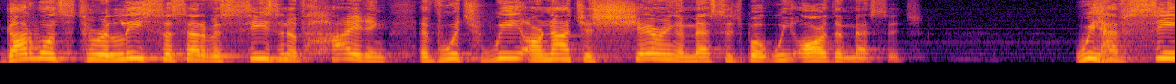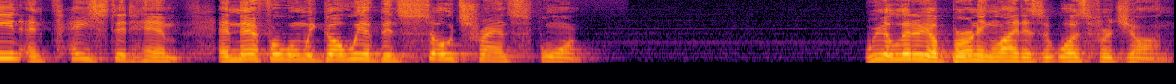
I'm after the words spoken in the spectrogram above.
God wants to release us out of a season of hiding, of which we are not just sharing a message, but we are the message. We have seen and tasted him, and therefore, when we go, we have been so transformed. We are literally a burning light as it was for John.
